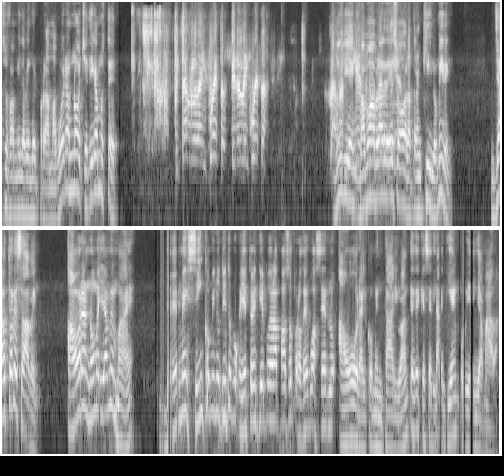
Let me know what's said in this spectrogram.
su familia viendo el programa. Buenas noches, dígame usted. Pitágoras, la encuesta, tiene la encuesta. Muy bien, vamos a hablar de eso ahora, tranquilo. Miren, ya ustedes saben, ahora no me llamen más, ¿eh? Denme cinco minutitos porque ya estoy en tiempo de la pausa, pero debo hacerlo ahora, el comentario, antes de que se diga en tiempo y en llamada.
